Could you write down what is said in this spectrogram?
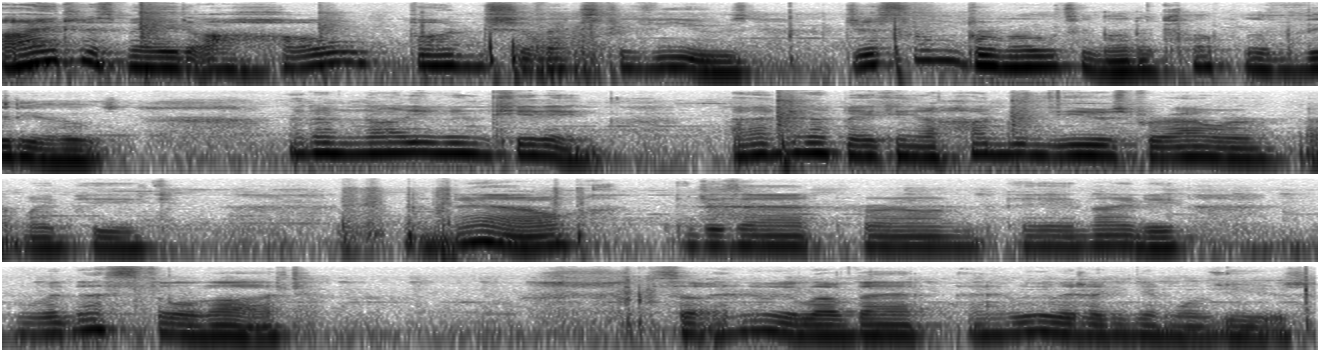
I just made a whole bunch of extra views just from promoting on a couple of videos, and I'm not even kidding. I ended up making a hundred views per hour at my peak, and now it is at around a 90, but that's still a lot. So I really love that, and I really wish I could get more views.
